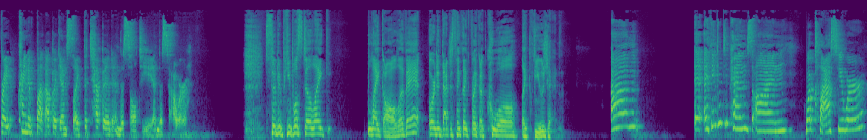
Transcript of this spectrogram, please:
right kind of butt up against like the tepid and the salty and the sour. So do people still like like all of it, or did that just make like for like a cool like fusion? Um, I think it depends on what class you were,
